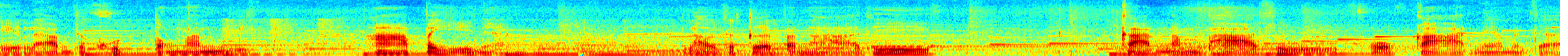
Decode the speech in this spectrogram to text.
อีกแล้วมันจะขุดตรงนั้นอีก 5 ปีเนี่ยเราจะเกิดปัญหาที่การนำพาสู่โครงการเนี่ยมันจะ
